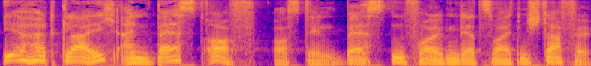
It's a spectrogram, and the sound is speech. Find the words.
Ihr hört gleich ein Best-of aus den besten Folgen der zweiten Staffel.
